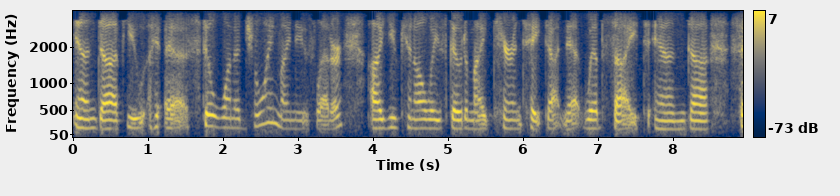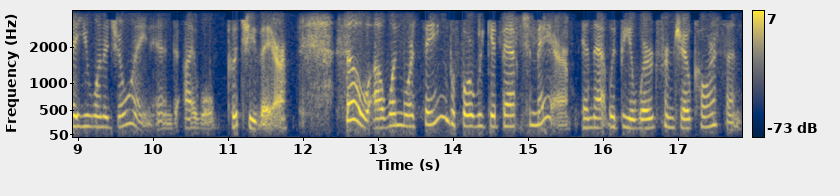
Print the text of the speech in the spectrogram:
and uh, if you uh, still want to join my newsletter, uh, you can always go to my KarenTate.net website and uh, say you want to join, and I will put you there. So uh, one more thing before we get back to Mare, and that would be a word from Joe Carson.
